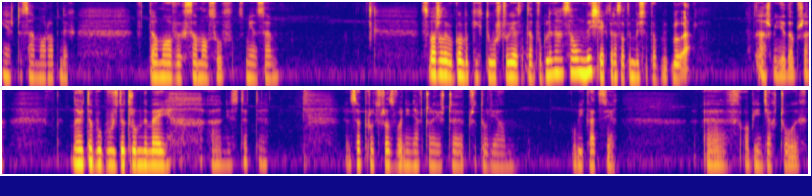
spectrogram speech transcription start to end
jeszcze samorobnych domowych samosów z mięsem smażonych w głębokich tłuszczu. Jestem w ogóle na samą myśl, jak teraz o tym myślę, to bleh, aż mi niedobrze. No i to był gwóźdź do trumny May, e, niestety. Więc oprócz rozwolnienia wczoraj jeszcze przytuliłam ubikację e, w objęciach czułych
